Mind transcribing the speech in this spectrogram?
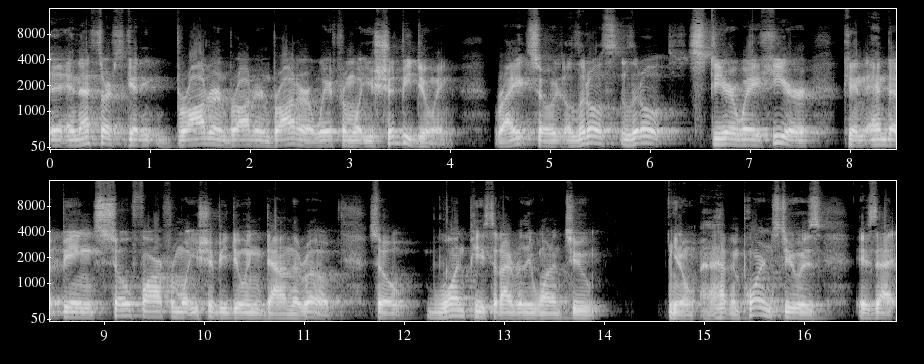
and that starts getting broader and broader and broader away from what you should be doing right? So a little a little steer away here can end up being so far from what you should be doing down the road. So one piece that I really wanted to you know have importance to is is that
